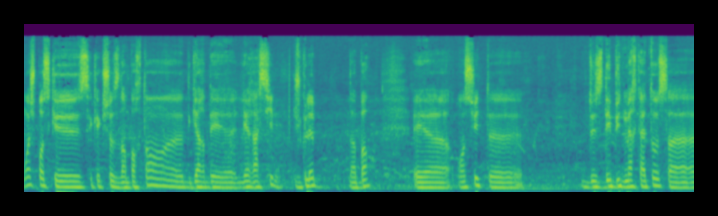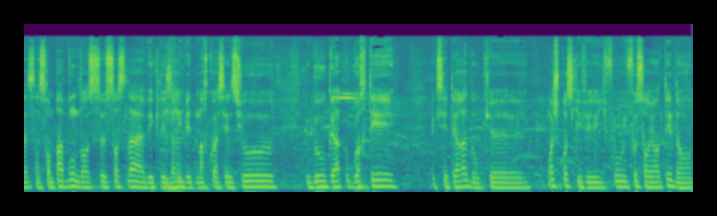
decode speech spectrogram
Moi, je pense que c'est quelque chose d'important euh, de garder euh, les racines du club d'abord. Et euh, ensuite, euh, de ce début de mercato, ça ne sent pas bon dans ce sens-là avec les arrivées de Marco Asensio, Hugo Ugarte, etc. Donc, moi, je pense qu'il faut, il faut, il faut s'orienter dans.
